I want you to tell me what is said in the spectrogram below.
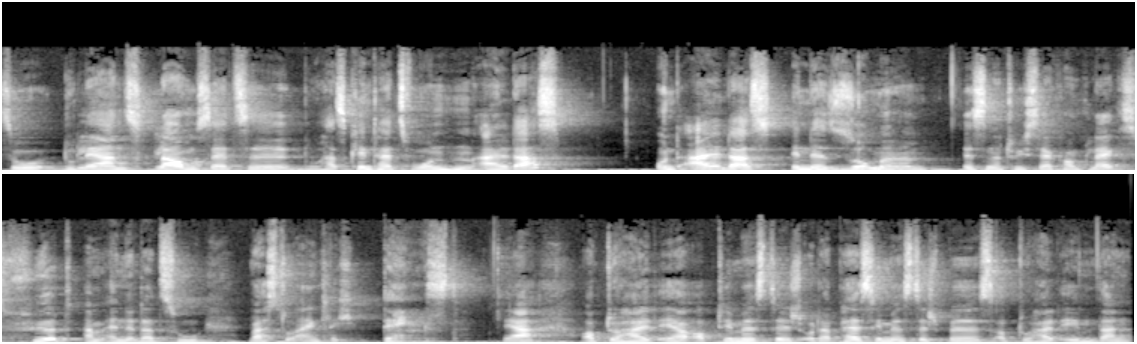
So, du lernst Glaubenssätze, du hast Kindheitswunden, all das. Und all das in der Summe ist natürlich sehr komplex, führt am Ende dazu, was du eigentlich denkst. Ja, ob du halt eher optimistisch oder pessimistisch bist, ob du halt eben dann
